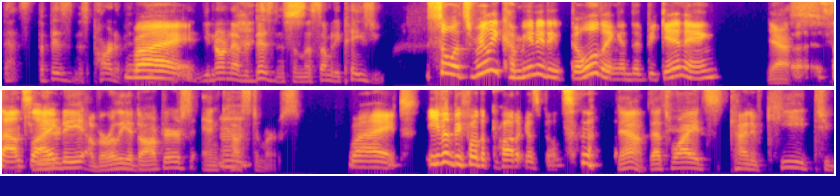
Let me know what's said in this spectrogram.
That's the business part of it. Right. you don't have a business unless somebody pays you. So it's really community building in the beginning Yes. Uh, sounds community like of early adopters and mm. customers. Right. Even before the product is built. yeah, that's why it's kind of key to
